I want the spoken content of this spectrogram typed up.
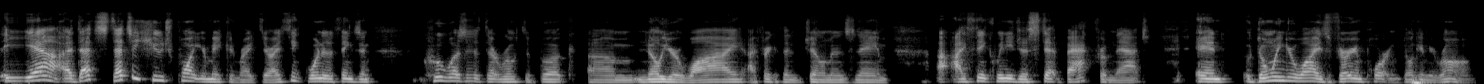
yeah that's that's a huge point you're making right there. I think one of the things and who was it that wrote the book um, know your why? I forget the gentleman's name. I think we need to step back from that and knowing your why is very important don't get me wrong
